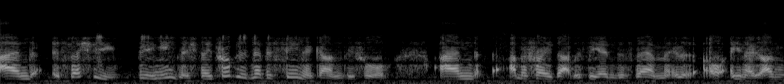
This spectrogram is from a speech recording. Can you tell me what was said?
And especially being English, they probably had never seen a gun before. And I'm afraid that was the end of them. Was, oh, you know, I'm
